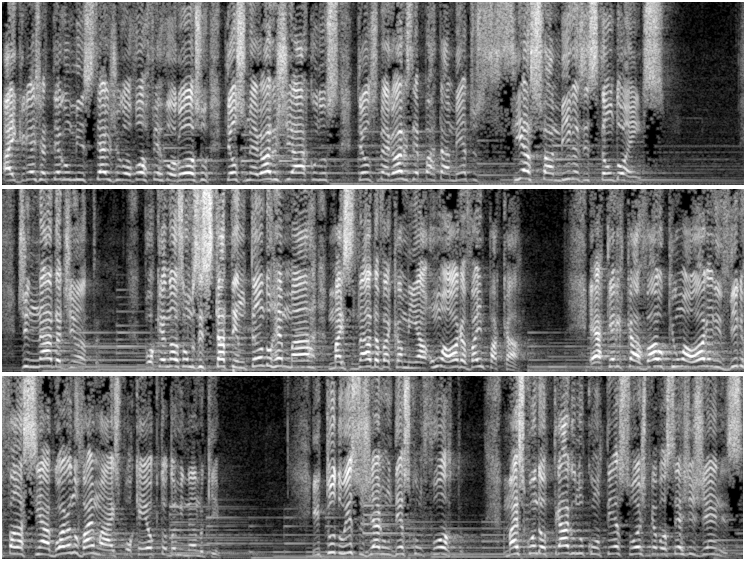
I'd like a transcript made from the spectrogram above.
a igreja ter um ministério de louvor fervoroso, ter os melhores diáconos, ter os melhores departamentos, se as famílias estão doentes. De nada adianta porque nós vamos estar tentando remar, mas nada vai caminhar, uma hora vai empacar. É aquele cavalo que uma hora ele vira e fala assim: agora não vai mais, porque é eu que estou dominando aqui. E tudo isso gera um desconforto. Mas quando eu trago no contexto hoje para vocês de Gênesis,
